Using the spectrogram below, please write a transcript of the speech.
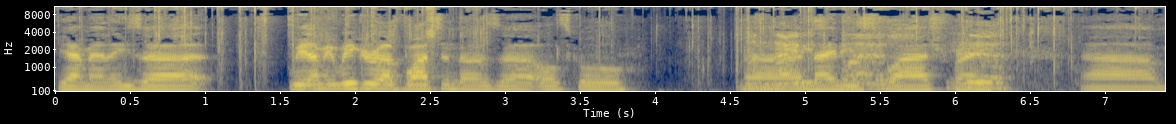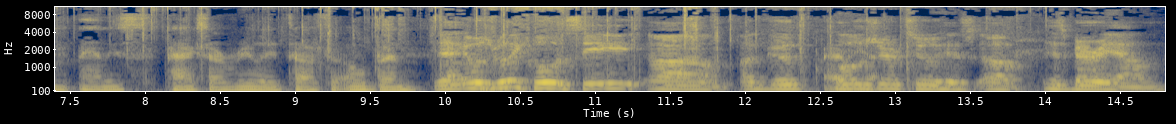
Yeah, man. these, uh, we, I mean, we grew up watching those, uh, old school, uh, 90s, Flash, Frank. Yeah. Um, man, these packs are really tough to open. yeah, it was really cool to see um, a good closure to his uh, his Barry Allen.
